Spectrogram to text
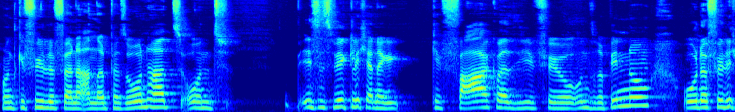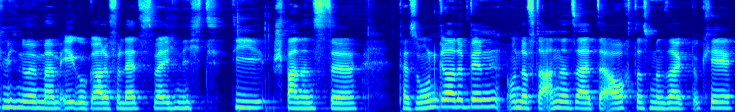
und Gefühle für eine andere Person hat? Und ist es wirklich eine Gefahr quasi für unsere Bindung oder fühle ich mich nur in meinem Ego gerade verletzt, weil ich nicht die spannendste Person gerade bin? Und auf der anderen Seite auch, dass man sagt, okay,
